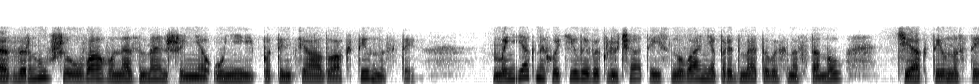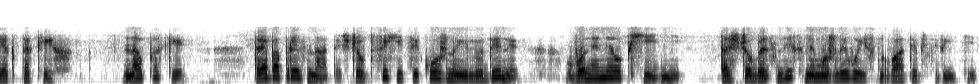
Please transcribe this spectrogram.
та звернувши увагу на зменшення у ній потенціалу активності, ми ніяк не хотіли виключати існування предметових настанов чи активностей як таких. Навпаки, треба признати, що в психіці кожної людини вони необхідні та що без них неможливо існувати в світі.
